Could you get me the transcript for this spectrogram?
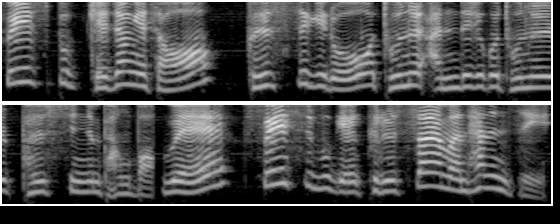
페이스북 계정에서 글쓰기로 돈을 안 들이고 돈을 벌 수 있는 방법. 왜 페이스북에 글을 써야만 하는지,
